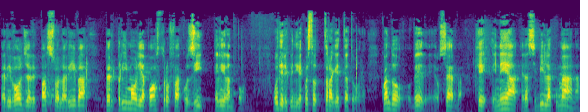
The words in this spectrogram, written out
e rivolgere il passo alla riva, per primo li apostrofa così e li rampogna. Vuol dire quindi che questo traghettatore, quando vede e osserva che Enea e la Sibilla Cumana,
